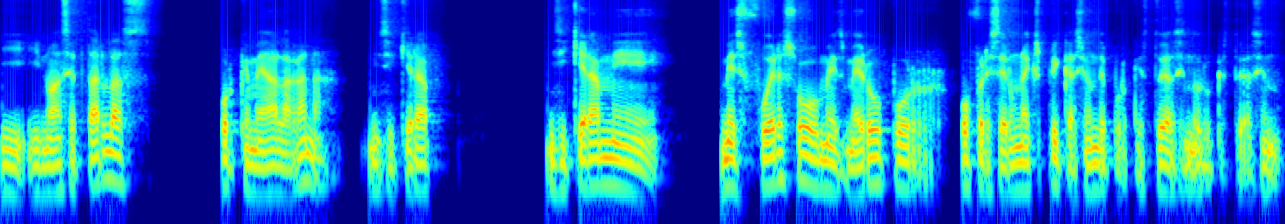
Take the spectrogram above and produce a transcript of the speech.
y, y no aceptarlas porque me da la gana. Ni siquiera, ni siquiera me, me esfuerzo o me esmero por ofrecer una explicación de por qué estoy haciendo lo que estoy haciendo.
